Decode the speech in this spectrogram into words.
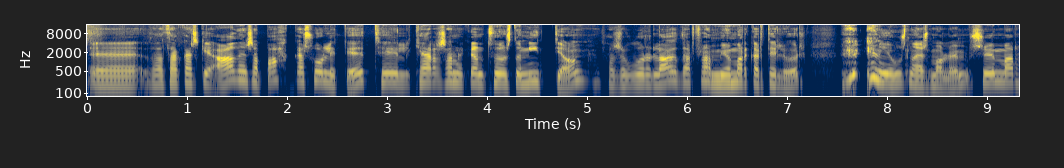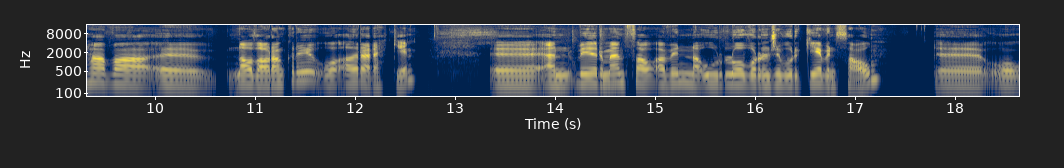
Uh, það er kannski aðeins að bakka svo litið til kjæra samlingarna 2019 þar sem voru lagðar fram mjög margar tilugur í húsnæðismálum. Sumar hafa uh, náða árangri og aðrar ekki. En við erum ennþá að vinna úr lofórun sem voru gefinn þá. Og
